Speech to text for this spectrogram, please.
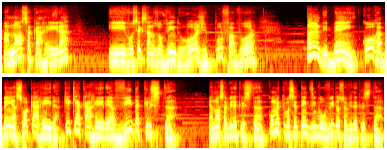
a nossa carreira. E você que está nos ouvindo hoje, por favor, ande bem, corra bem a sua carreira. O que, é a carreira? É a vida cristã. é a nossa vida cristã. Como é que você tem desenvolvido a sua vida cristã?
